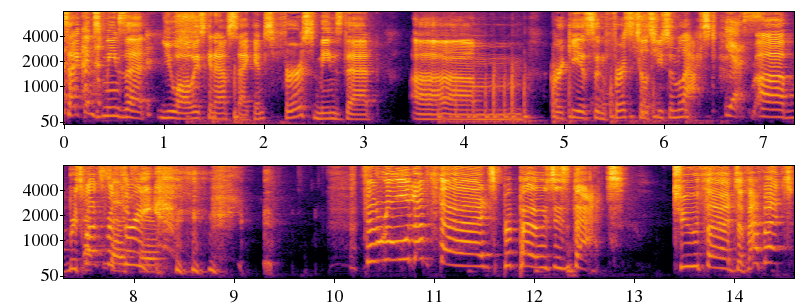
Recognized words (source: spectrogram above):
seconds means that you always can have seconds. First means that um Erky is in first till she's in last. Yes. Uh, response That's number so three. the rule of thirds proposes that two thirds of effort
